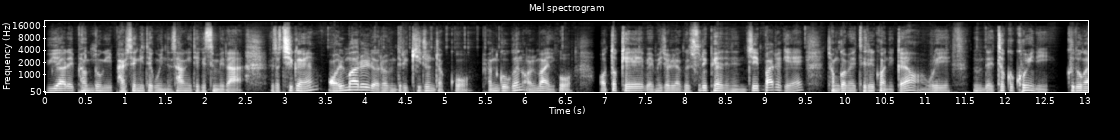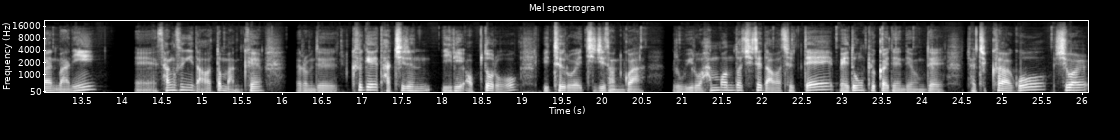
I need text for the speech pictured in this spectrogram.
위아래 변동이 발생이 되고 있는 상황이 되겠습니다. 그래서 지금 얼마를 여러분들이 기준 잡고 변곡은 얼마이고 어떻게 매매 전략을 수립해야 되는지 빠르게 점검해 드릴 거니까요. 우리 네트워크 코인이 그동안 많이 예, 상승이 나왔던 만큼 여러분들 크게 다치는 일이 없도록 밑으로의 지지선과 그리고 위로 한 번 더 시세 나왔을 때 매도 목표까지 되는 내용들 잘 체크하고 10월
